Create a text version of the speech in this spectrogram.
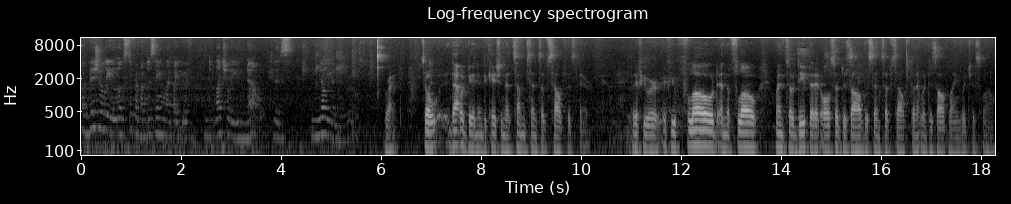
But visually it looks different. I'm just saying, like, like you intellectually, you know, because you know you're in the room. Right. So that would be an indication that some sense of self is there. But if you were, if you flowed and the flow went so deep that it also dissolved the sense of self, then it would dissolve language as well.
